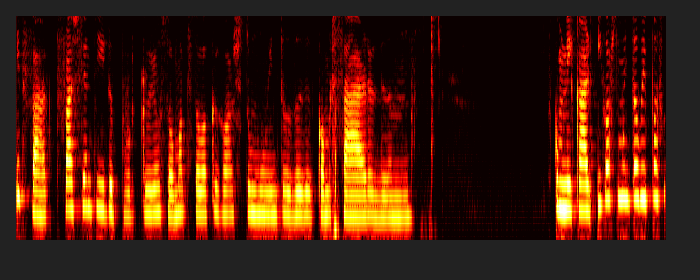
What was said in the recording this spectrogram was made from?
e de facto faz sentido porque eu sou uma pessoa que gosto muito de conversar, de comunicar e gosto muito de ouvir pod-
